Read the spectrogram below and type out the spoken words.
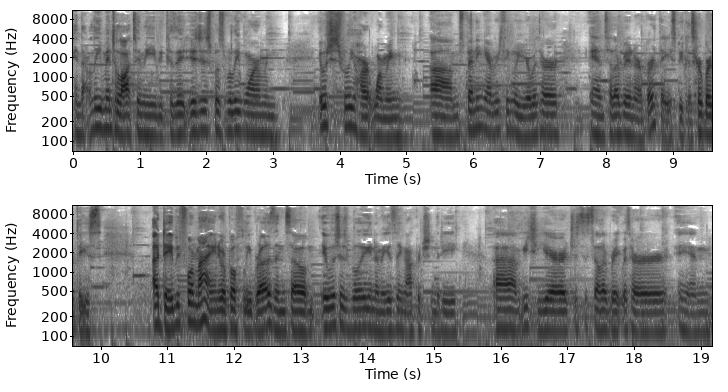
And that really meant a lot to me because it, it just was really warm and it was just really heartwarming. Um, spending every single year with her and celebrating our birthdays because her birthday's a day before mine. We're both Libras, and so it was just really an amazing opportunity um, each year just to celebrate with her and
